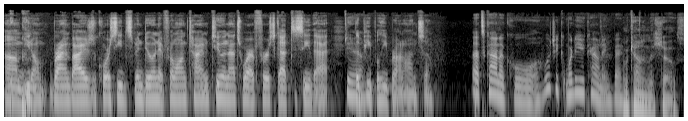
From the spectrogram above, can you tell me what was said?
Um, you know, Brian Byers, of course, he's been doing it for a long time too, and that's where I first got to see that Yeah. the people he brought on. So That's kind of cool. What you what are you counting, babe? I'm counting the shows.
